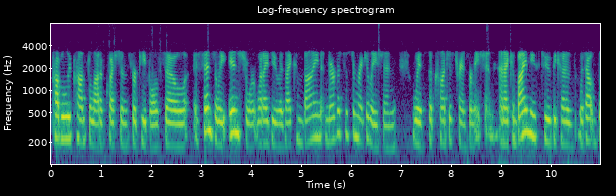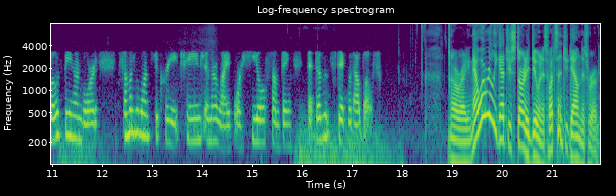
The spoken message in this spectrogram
probably prompts a lot of questions for people. So, essentially, in short, what I do is I combine nervous system regulation with subconscious transformation. And I combine these two because without both being on board, someone who wants to create change in their life or heal something that doesn't stick without both. Alrighty. Now, what really got you started doing this? What sent you down this road?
